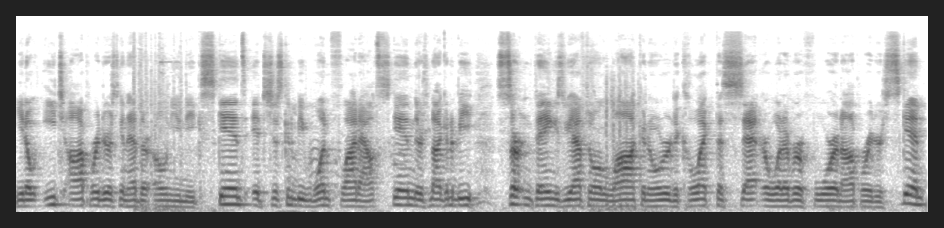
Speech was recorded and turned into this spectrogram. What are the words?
you know, each operator is going to have their own unique skins, it's just going to be one flat out skin. There's not going to be certain things you have to unlock in order to collect the set or whatever for an operator's skin.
